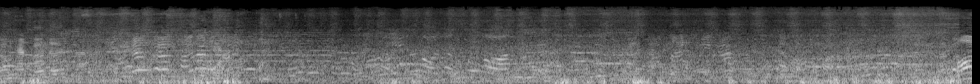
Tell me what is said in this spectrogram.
ลองแฮนด์เบิร์ดเลย โม่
